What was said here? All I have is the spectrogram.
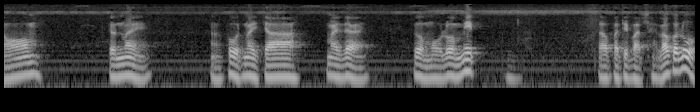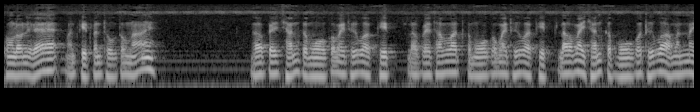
นอม จนไม่พูดไม่จาไม่ได้ร่วมโมร่วมมิตร เราปฏิบัติ เราก็รู้ของเรานี่แหละมันผิดมันถูกตรงไหนเราไปฉันกับหมูก็ไม่ถือว่าผิด เราไปทำวัดกับหมูก็ไม่ถือว่าผิด เราไม่ฉันกับหมูก็ถือว่ามันไม่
